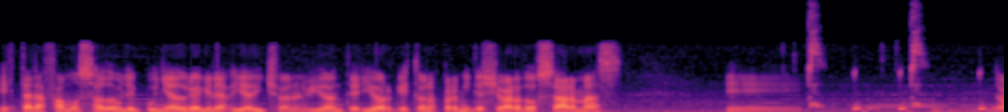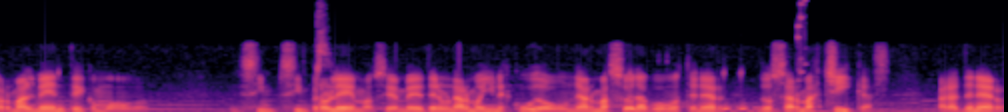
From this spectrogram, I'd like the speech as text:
está la famosa doble empuñadura que les había dicho en el video anterior, que esto nos permite llevar dos armas eh, normalmente, como sin, sin problema. O sea, en vez de tener un arma y un escudo o un arma sola, podemos tener dos armas chicas. Para tener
